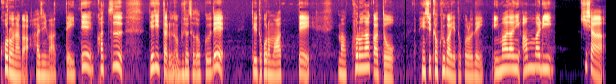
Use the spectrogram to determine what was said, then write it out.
コロナが始まっていてかつデジタルの部署所属でっていうところもあって、まあ、コロナ禍と編集局外でところでいまだにあんまり記者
